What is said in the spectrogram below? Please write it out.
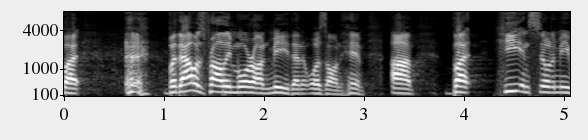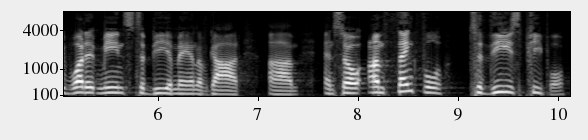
but, but that was probably more on me than it was on him. Um, but he instilled in me what it means to be a man of God. Um, and so I'm thankful to these people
